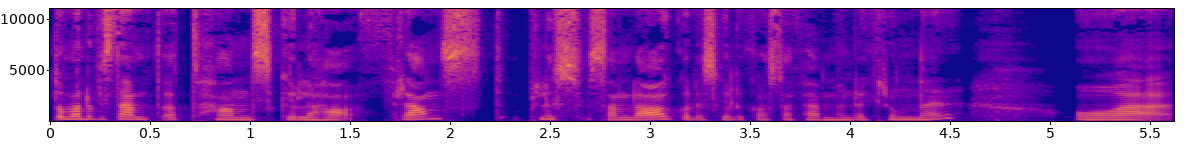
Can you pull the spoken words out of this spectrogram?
De hade bestämt att han skulle ha franskt plussamlag och det skulle kosta 500 kronor. Och eh,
